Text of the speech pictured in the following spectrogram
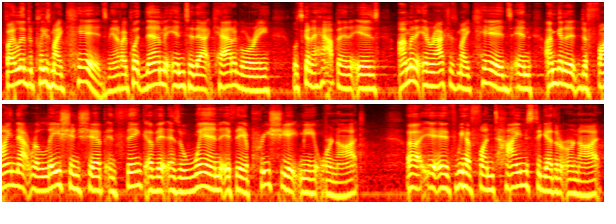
If I live to please my kids, man, if I put them into that category, what's going to happen is I'm going to interact with my kids and I'm going to define that relationship and think of it as a win if they appreciate me or not, uh, if we have fun times together or not.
